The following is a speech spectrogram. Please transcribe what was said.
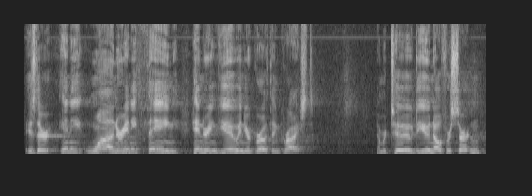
Is there anyone or anything hindering you in your growth in Christ? Number two, do you know for certain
